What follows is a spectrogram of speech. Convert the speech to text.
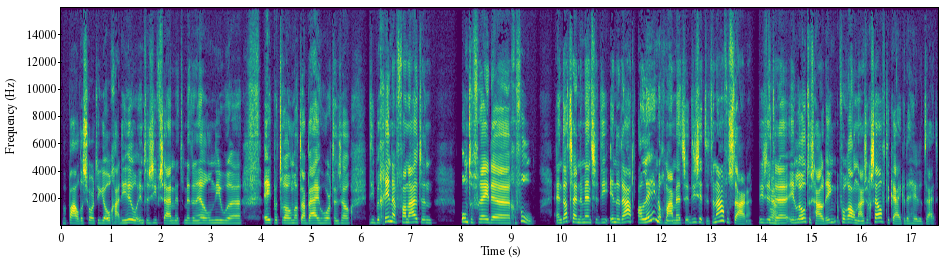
bepaalde soorten yoga die heel intensief zijn met, met een heel nieuw e-patroon wat daarbij hoort en zo. Die beginnen vanuit een ontevreden gevoel. En dat zijn de mensen die inderdaad alleen nog maar met die zitten te navelstaren. Die zitten in lotushouding vooral naar zichzelf te kijken de hele tijd.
